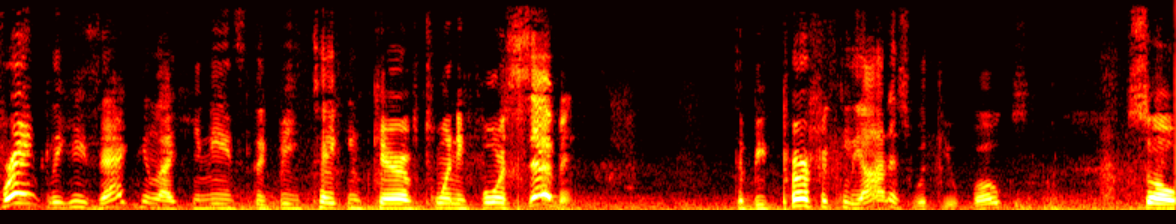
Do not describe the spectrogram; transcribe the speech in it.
frankly, he's acting like he needs to be taken care of 24 7. To be perfectly honest with you, folks. So,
